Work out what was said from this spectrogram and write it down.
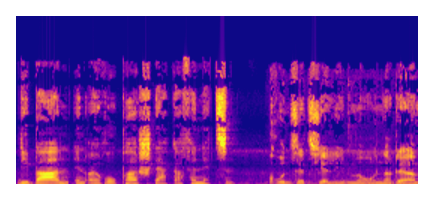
die Bahn in Europa stärker vernetzen Grundsätzlich erleben wir unter der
